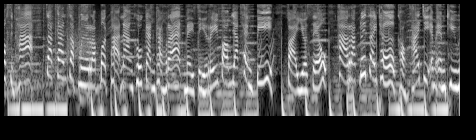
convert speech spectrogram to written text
2565 จากการจับมือรับบทผะนางคู่กันครั้งแรกในซีรีส์ฟอร์มยักษ์แห่งปี ฝ่ายโยเซล หารักด้วยใจเธอของค่าย GMM TV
